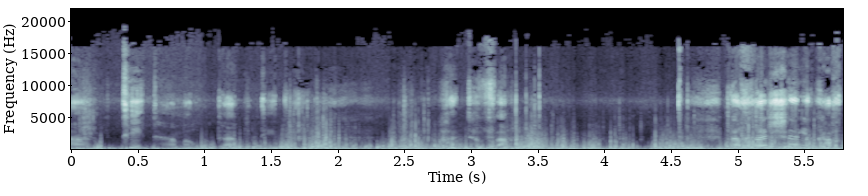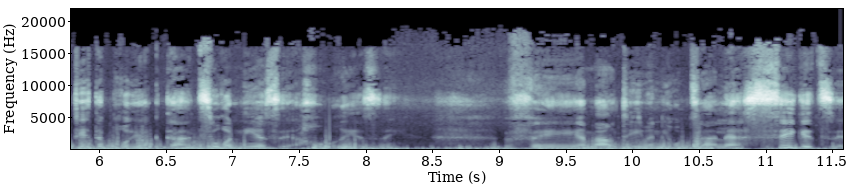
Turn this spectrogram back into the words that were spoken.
האמיתית, המהות האמיתית הטבה. ואחרי שלקחתי את הפרויקט הצורני הזה, החומרי הזה, ואמרתי, אם אני רוצה להשיג את זה,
